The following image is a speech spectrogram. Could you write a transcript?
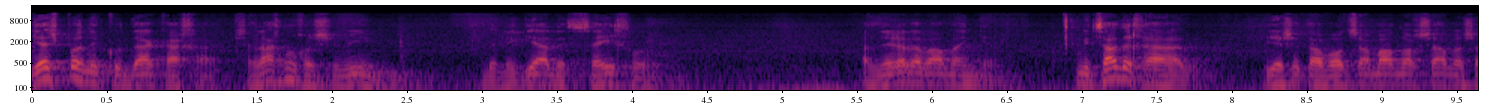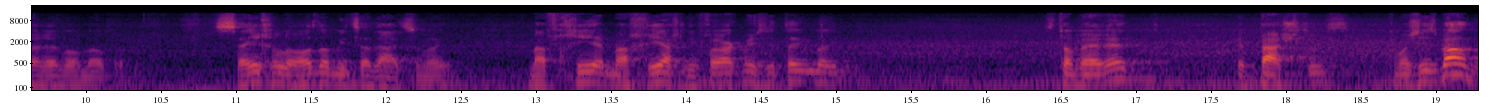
יש פה נקודה ככה, כשאנחנו חושבים בנגיע לשכל, אז נראה דבר מעניין. מצד אחד, יש את האבות שאמרנו עכשיו, מה שהרב אומר פה. לא עוד מצד עצמו, מכריח, מכריח לבחור רק מי שזה טוב לו. זאת אומרת, בפשטוס, כמו שהסברנו,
